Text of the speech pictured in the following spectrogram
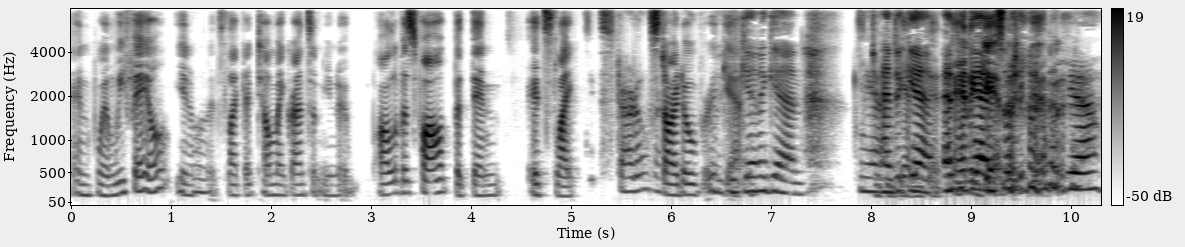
And when we fail you know it's like i tell my grandson you know all of us fall but then it's like start over. start over again. again again yeah. And, again, and, and again, and again. again. yeah.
